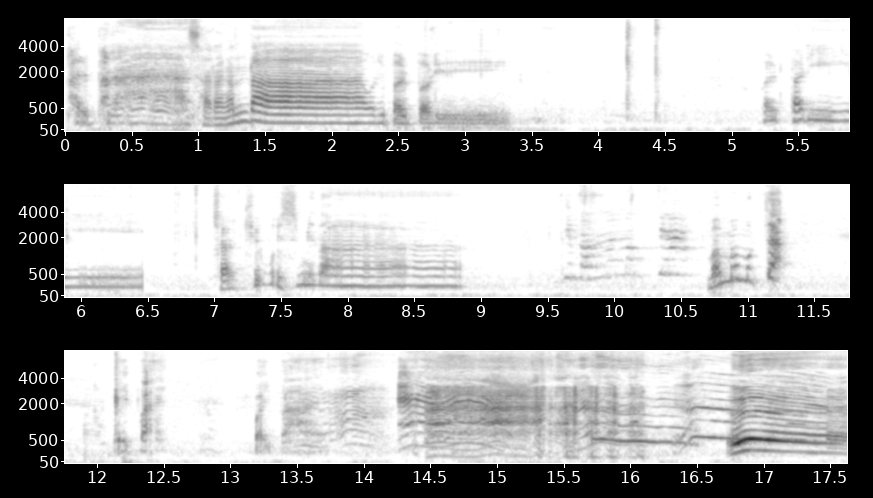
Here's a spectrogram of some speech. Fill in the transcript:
팔팔아 사랑한다. 우리 팔팔이. 팔팔이 잘 키우고 있습니다. 이제 맘마 먹자. 맘마 먹자. 바이바이. 바이바이. 아. 으.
